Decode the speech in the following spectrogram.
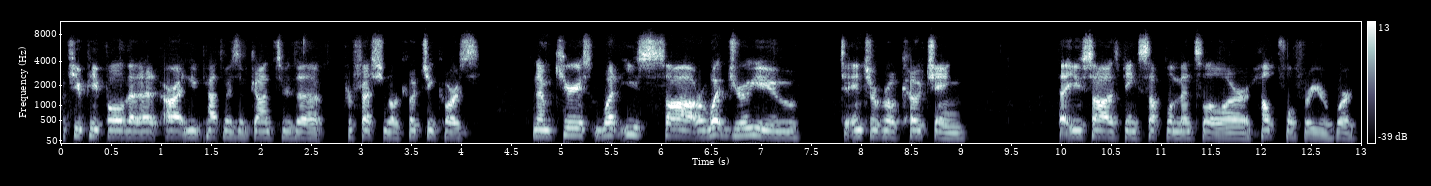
a few people that are at New Pathways have gone through the professional coaching course. And I'm curious what you saw or what drew you to integral coaching that you saw as being supplemental or helpful for your work.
